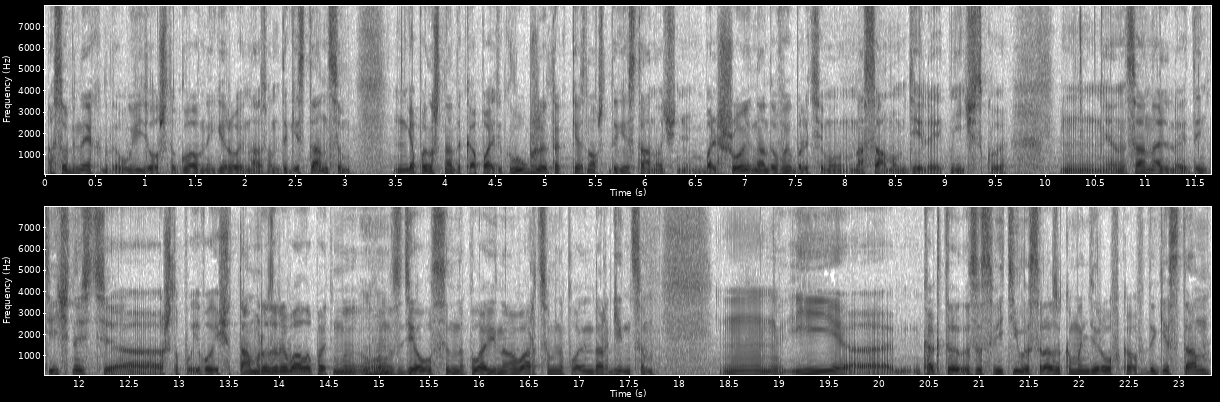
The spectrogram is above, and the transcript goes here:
особенно я когда увидел, что главный герой назван дагестанцем, я понял, что надо копать глубже, так как я знал, что Дагестан очень большой, надо выбрать ему на самом деле этническую национальную идентичность, э, чтобы его еще там разрывало, поэтому угу. он сделался наполовину аварцем, наполовину даргинцем. И э, как-то засветила сразу командировка в Дагестан,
